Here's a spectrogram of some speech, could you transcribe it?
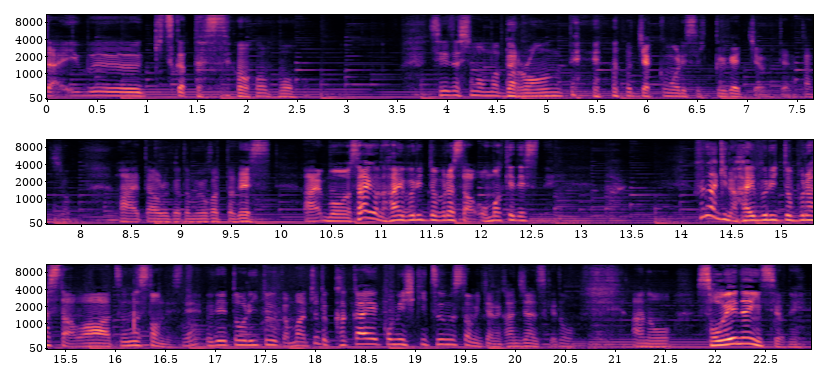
だいぶきつかったですよ。もう。正座したままベローンって ジャック・モリスひっくり返っちゃうみたいな感じの、はい、倒れ方も良かったです。はい、もう最後のハイブリッドブラスターおまけですね。船木のハイブリッドブラスターはツームストーンですね。腕取りというかまあちょっと抱え込み式ツームストーンみたいな感じなんですけどあの添えないんですよね。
